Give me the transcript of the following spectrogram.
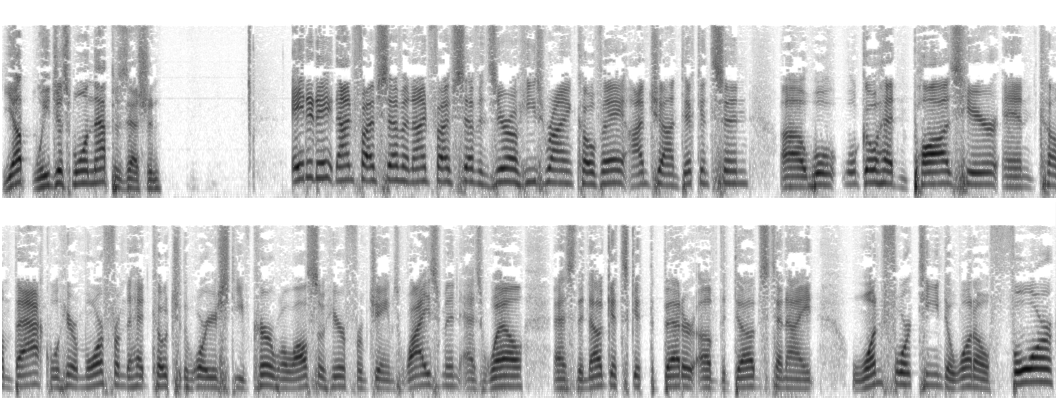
yep, we just won that possession. 888-957-9570. He's Ryan Covey. I'm John Dickinson. Uh, we'll we'll go ahead and pause here and come back. We'll hear more from the head coach of the Warriors, Steve Kerr. We'll also hear from James Wiseman as well as the Nuggets get the better of the Dubs tonight, 114 to 104.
